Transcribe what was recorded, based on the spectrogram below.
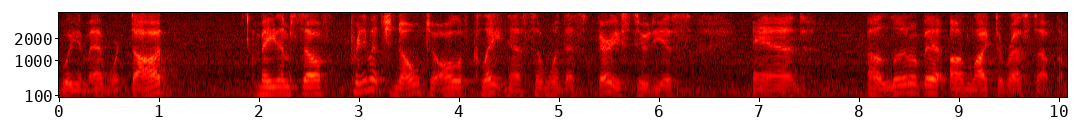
William Edward Dodd made himself pretty much known to all of Clayton as someone that's very studious and a little bit unlike the rest of them.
